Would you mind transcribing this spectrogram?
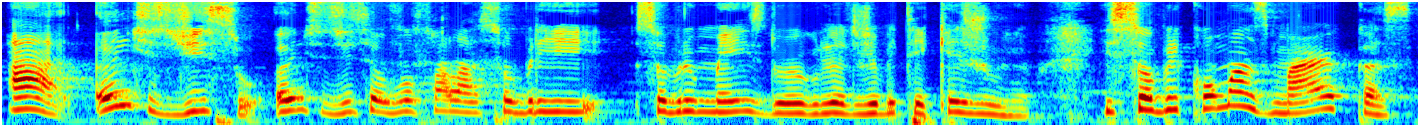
Ah, antes disso, antes disso eu vou falar sobre, sobre o mês do orgulho LGBT, que é junho. E sobre como as marcas,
